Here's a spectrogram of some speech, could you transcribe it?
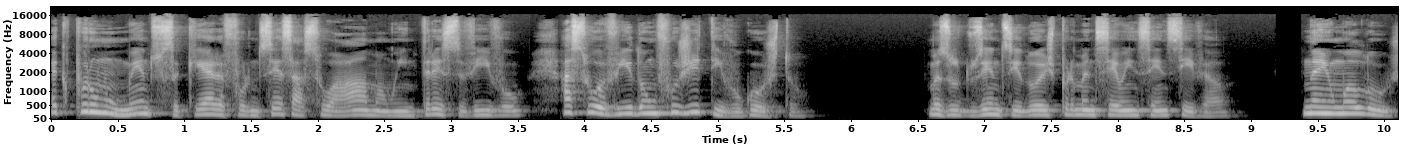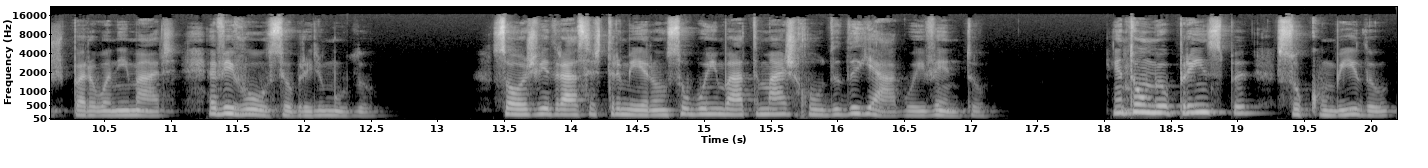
a que por um momento sequer fornecesse à sua alma um interesse vivo, à sua vida um fugitivo gosto. Mas o 202 permaneceu insensível nem uma luz para o animar avivou o seu brilho mudo. Só as vidraças tremeram sob o embate mais rude de água e vento. Então o meu príncipe, sucumbido,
